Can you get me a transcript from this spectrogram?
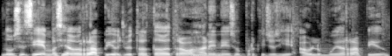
no sé si demasiado rápido, yo he tratado de trabajar en eso porque yo sí hablo muy rápido,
